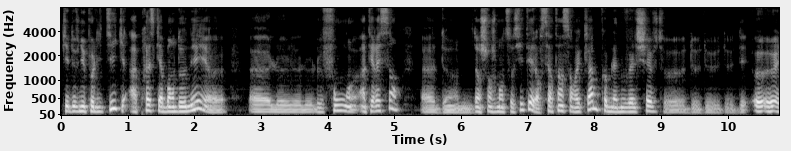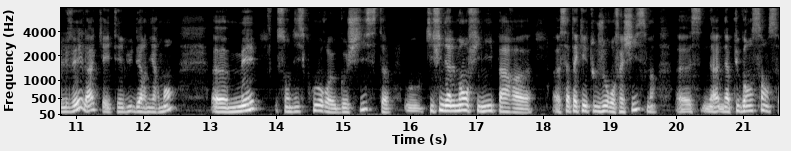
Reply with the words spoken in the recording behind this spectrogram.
qui est devenue politique a presque abandonné euh, le, fond intéressant euh, d'un changement de société. Alors certains s'en réclament, comme la nouvelle chef de, des EELV, là, qui a été élue dernièrement, euh, mais son discours gauchiste, qui finalement finit par s'attaquer toujours au fascisme, n'a plus grand sens.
